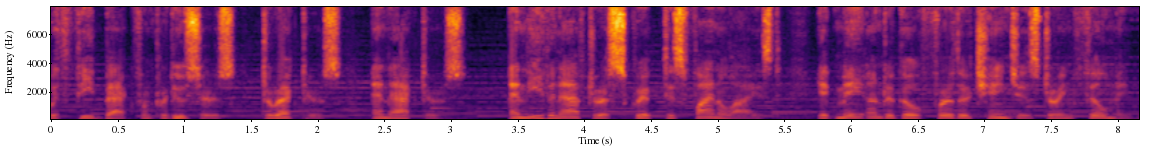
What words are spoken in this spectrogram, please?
with feedback from producers, directors, and actors. And even after a script is finalized, it may undergo further changes during filming,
